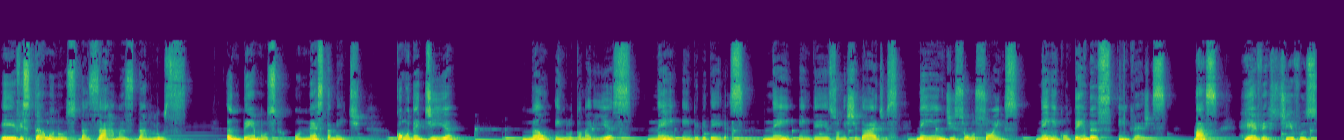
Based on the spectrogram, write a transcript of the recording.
e vistamo-nos das armas da luz. Andemos honestamente, como de dia, não em glutonarias, nem em bebedeiras, nem em desonestidades, nem em dissoluções, nem em contendas e invejas, mas revestivos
